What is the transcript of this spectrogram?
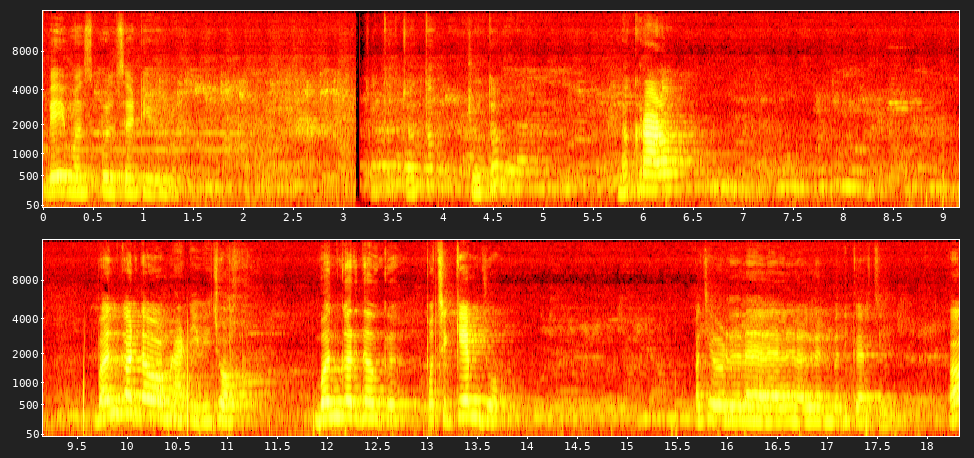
બે મસ્કુલ છે ટીવીમાં જોતો જોતો નખરાળો બંધ કરી દઉં હમણાં ટીવી જો બંધ કરી દઉં કે પછી કેમ જો પછી બધી કરજે હો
